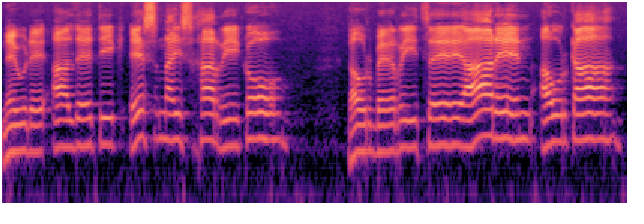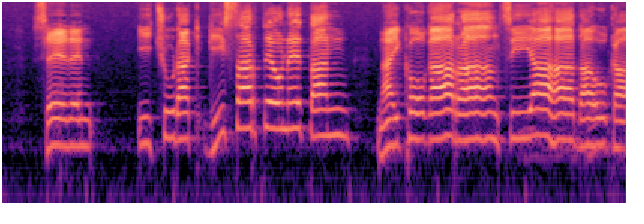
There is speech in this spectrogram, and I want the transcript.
neure aldetik ez naiz jarriko, gaur berritzearen aurka, zeren itxurak gizarte honetan nahiko garrantzia dauka.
